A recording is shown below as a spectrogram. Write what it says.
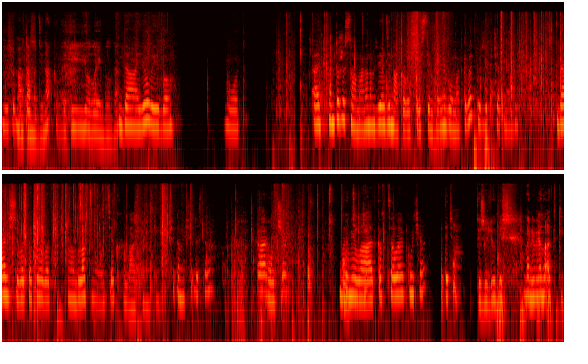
А вот там одинаково? Это ее лейбл, да? Да, ее лейбл. Вот. А там то же самое, она нам две одинаковые с Кристинкой. Не будем открывать, пусть запечатанная будет. Дальше вот такой вот а, блокнотик. Классненький. Что там еще доставай? Короче, Мармеладков целая куча. Это что? ты же любишь мармеладки.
